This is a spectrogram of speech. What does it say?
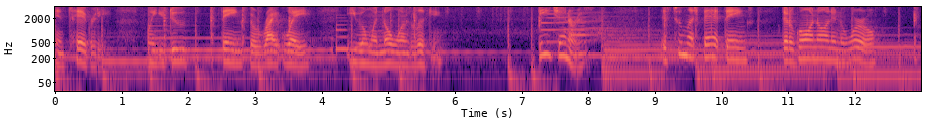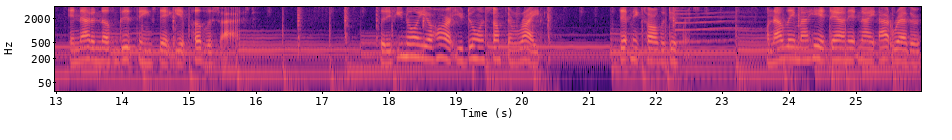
Integrity. When you do things the right way, even when no one's looking. Be generous. There's too much bad things that are going on in the world and not enough good things that get publicized. But if you know in your heart you're doing something right, that makes all the difference. When I lay my head down at night, I'd rather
